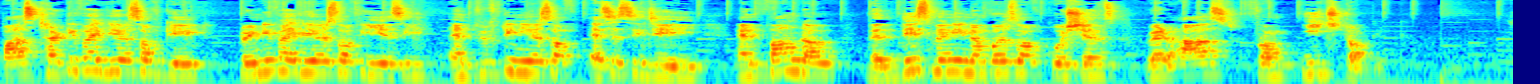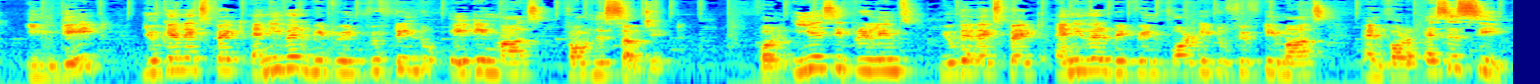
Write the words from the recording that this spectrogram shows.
past 35 years of GATE, 25 years of ESE and 15 years of SSC JE and found out that this many numbers of questions were asked from each topic. In GATE, you can expect anywhere between 15 to 18 marks from this subject. For ESE prelims, you can expect anywhere between 40 to 50 marks and for SSC,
